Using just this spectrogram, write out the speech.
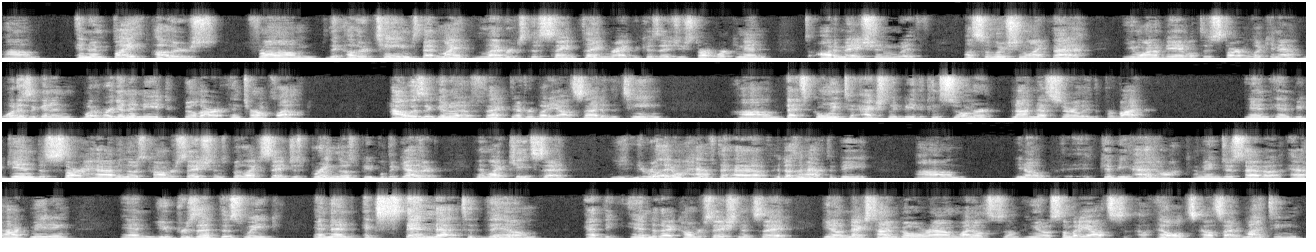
um, and invite others from the other teams that might leverage the same thing, right? Because as you start working in automation with a solution like that, you want to be able to start looking at what is it going to, what are we going to need to build our internal cloud? How is it going to affect everybody outside of the team um, that's going to actually be the consumer, not necessarily the provider? And, and begin to start having those conversations. But like I say, just bring those people together. And like Keith said, you, you really don't have to have, it doesn't have to be, um, you know, it could be ad hoc. I mean, just have an ad hoc meeting and you present this week and then extend that to them at the end of that conversation and say, you know, next time go around, why don't some, you know, somebody else, else outside of my team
